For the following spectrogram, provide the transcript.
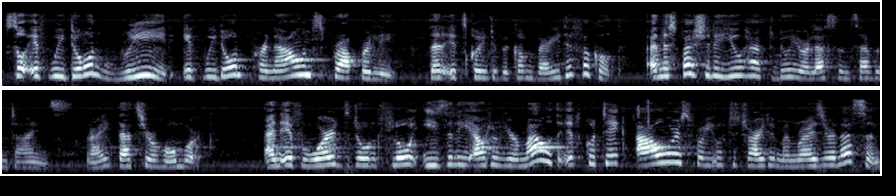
So if we don't read, if we don't pronounce properly, then it's going to become very difficult. And especially you have to do your lesson seven times, right? That's your homework. And if words don't flow easily out of your mouth, it could take hours for you to try to memorize your lesson.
